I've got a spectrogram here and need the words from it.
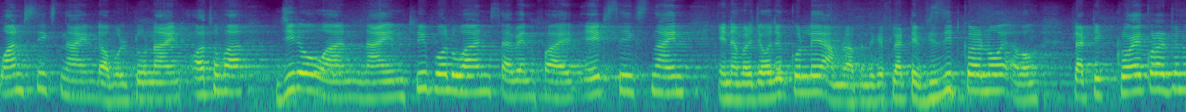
one six nine double two nine অথবা zero one nine one seven five eight six nine এই নাম্বারে যোগাযোগ করলে আমরা আপনাদেরকে ফ্ল্যাটটি ভিজিট করানো এবং ফ্ল্যাটটি ক্রয় করার জন্য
